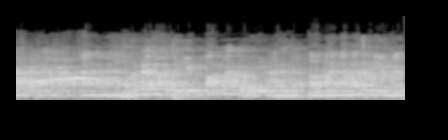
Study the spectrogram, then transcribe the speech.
ครับได้ได้ไหมครับเพราะหน้าเราจะยืมต้นมากกว่านี้อะนะต่อไปเราก็จะยืมกางเกงซึ่งกัน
